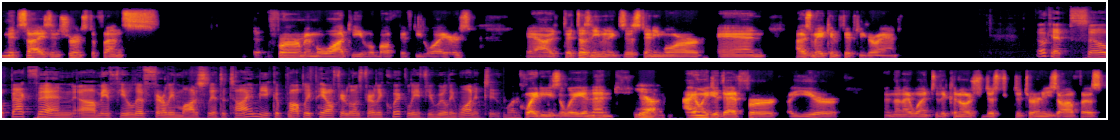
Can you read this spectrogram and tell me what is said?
mid-sized insurance defense firm in Milwaukee of about 50 lawyers yeah, that doesn't even exist anymore. And I was making 50 grand. Okay, so back then, um, if you lived fairly modestly at the time, you could probably pay off your loans fairly quickly if you really wanted to. Quite easily. And then yeah, I only did that for a year. And then I went to the Kenosha District Attorney's Office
